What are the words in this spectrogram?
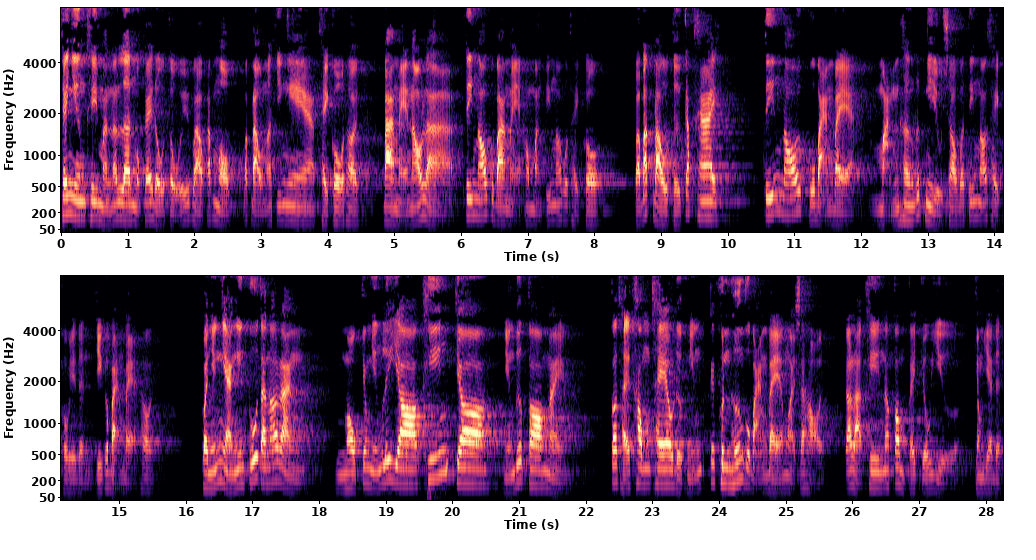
thế nhưng khi mà nó lên một cái độ tuổi vào cấp 1 bắt đầu nó chỉ nghe thầy cô thôi. Ba mẹ nói là tiếng nói của ba mẹ không bằng tiếng nói của thầy cô. Và bắt đầu từ cấp 2 tiếng nói của bạn bè mạnh hơn rất nhiều so với tiếng nói thầy cô gia đình, chỉ có bạn bè thôi. Và những nhà nghiên cứu ta nói rằng một trong những lý do khiến cho những đứa con này có thể không theo được những cái khuynh hướng của bạn bè ở ngoài xã hội đó là khi nó có một cái chỗ dựa trong gia đình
